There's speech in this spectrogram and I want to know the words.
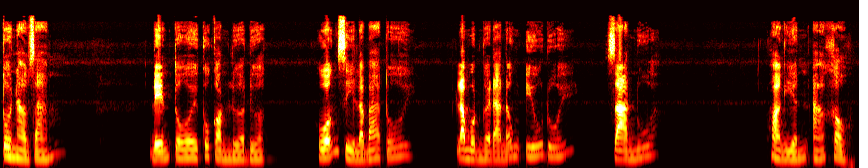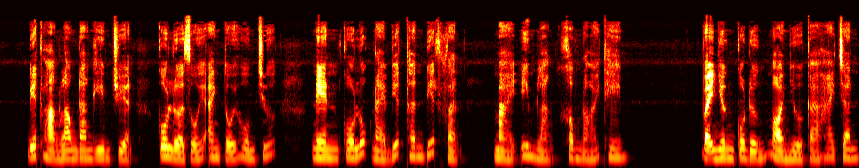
Tôi nào dám. Đến tôi cô còn lừa được. Huống gì là ba tôi. Là một người đàn ông yếu đuối, già nua. Hoàng Yến á khẩu. Biết Hoàng Long đang ghim chuyện cô lừa dối anh tối hôm trước. Nên cô lúc này biết thân biết phận mà im lặng không nói thêm. Vậy nhưng cô đứng mỏi nhừ cả hai chân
